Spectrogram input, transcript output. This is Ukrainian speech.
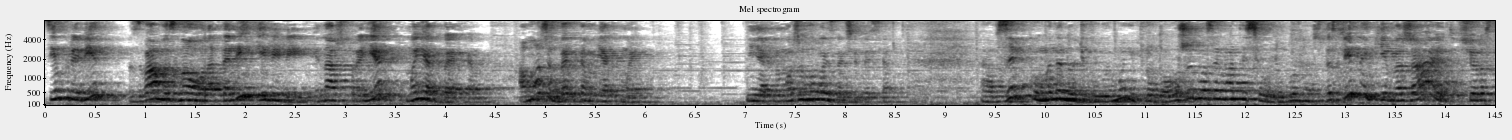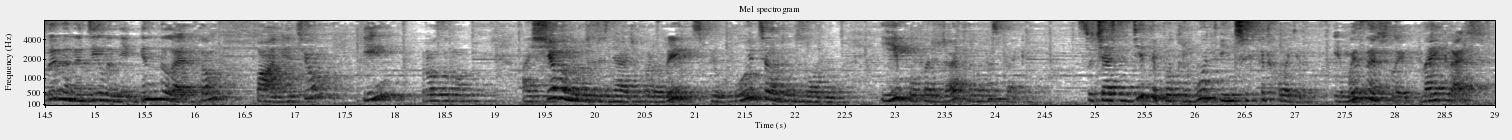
Всім привіт! З вами знову Наталі і Лілі. І наш проєкт Ми як Бекхем. А може Бекхем як ми? Ніяк не можемо визначитися. Взимку ми не нудьгуємо і продовжуємо займатися улюбленою. Дослідники вважають, що рослини наділені інтелектом, пам'яттю і розумом. А ще вони розрізняють кольори, спілкуються один з одним і попереджають про небезпеки. Сучасні діти потребують інших підходів. І ми знайшли найкраще.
